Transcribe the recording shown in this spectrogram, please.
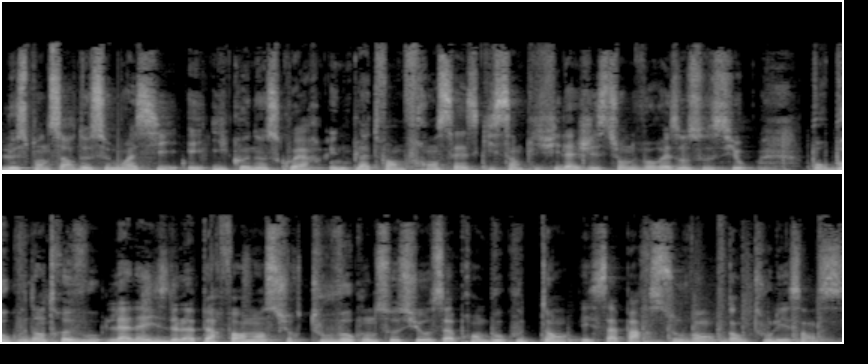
Le sponsor de ce mois-ci est Iconosquare, une plateforme française qui simplifie la gestion de vos réseaux sociaux. Pour beaucoup d'entre vous, l'analyse de la performance sur tous vos comptes sociaux, ça prend beaucoup de temps et ça part souvent dans tous les sens.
